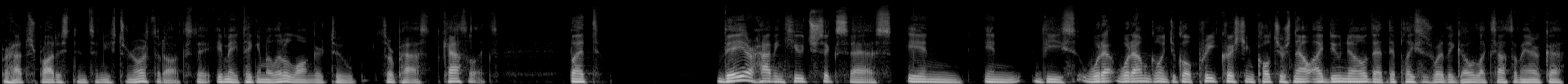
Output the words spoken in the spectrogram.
perhaps Protestants and Eastern Orthodox. It may take them a little longer to surpass Catholics. But they are having huge success in in these what what I'm going to call pre-Christian cultures. Now, I do know that the places where they go, like South America,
